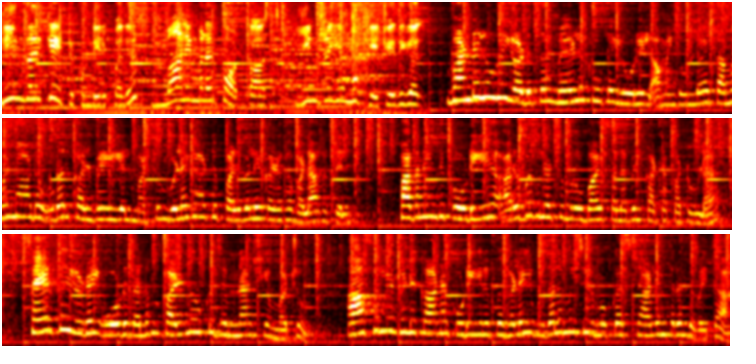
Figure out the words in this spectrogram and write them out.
நீங்கள் கேட்டுக்கொண்டிருப்பது மாலைமலர் பாட்காஸ்ட் இன்றைய முக்கிய செய்திகள். வண்டலூரை அடுத்த மேலக்கோட்டையூரில் அமைந்துள்ள தமிழ்நாடு உடற்கல்வியியல் மற்றும் விளையாட்டு பல்கலைக்கழக வளாகத்தில் பதினைந்து கோடியே அறுபது லட்சம் ரூபாய் செலவில் கட்டப்பட்டுள்ள செயற்கை இழை ஓடுதலும் பல்நோக்கு ஜிம்னாசியம் மற்றும் ஆசிரியர்களுக்கான குடியிருப்புகளை முதலமைச்சர் மு ஸ்டாலின் திறந்து வைத்தார்.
